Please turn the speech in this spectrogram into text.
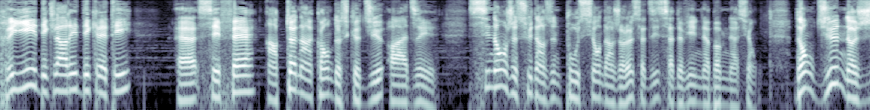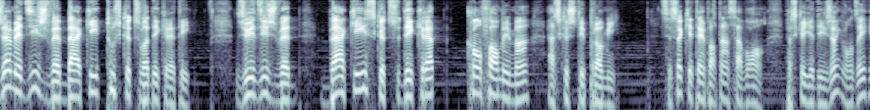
prier, déclarer, décréter, euh, c'est fait en tenant compte de ce que Dieu a à dire. Sinon, je suis dans une position dangereuse, ça dit, ça devient une abomination. Donc, Dieu n'a jamais dit, je vais baquer tout ce que tu vas décréter. Dieu dit, je vais baquer ce que tu décrètes conformément à ce que je t'ai promis. C'est ça qui est important à savoir. Parce qu'il y a des gens qui vont dire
